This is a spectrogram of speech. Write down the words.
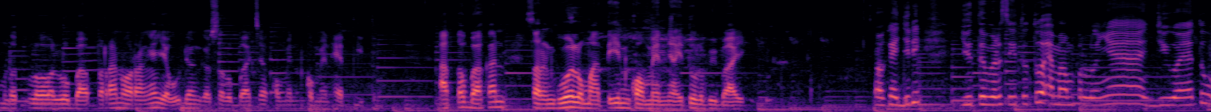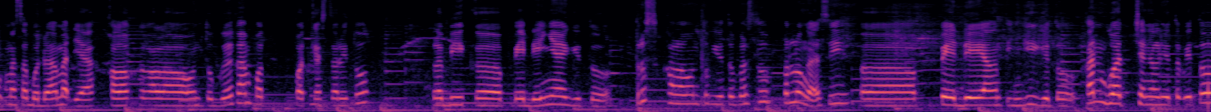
menurut lo lo baperan orangnya ya udah nggak usah lo baca komen komen head gitu. Atau bahkan saran gue lo matiin komennya itu lebih baik Oke, jadi youtubers itu tuh emang perlunya jiwanya tuh masa bodo amat ya. Kalau kalau untuk gue kan pod, podcaster itu lebih ke PD-nya gitu. Terus kalau untuk youtubers tuh perlu nggak sih uh, PD yang tinggi gitu? Kan buat channel YouTube itu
